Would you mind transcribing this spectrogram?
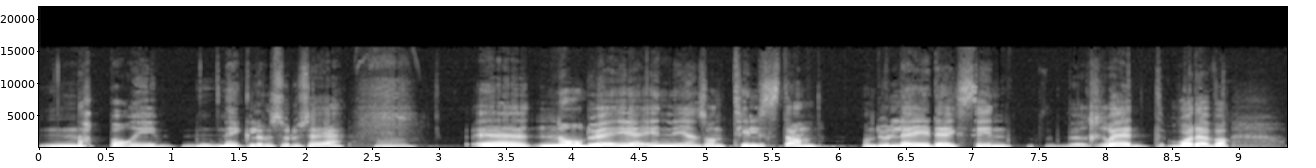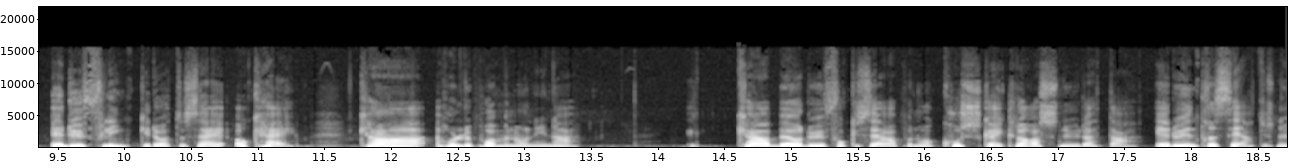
napper i neglene, som du sier. Mm. Eh, når du er inne i en sånn tilstand, om du er lei deg, sint, redd, whatever, er du flink da til å si OK, hva holder du på med nå, Nina? Hva bør du fokusere på nå? Hvordan skal jeg klare å snu dette? Er du interessert i å snu?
